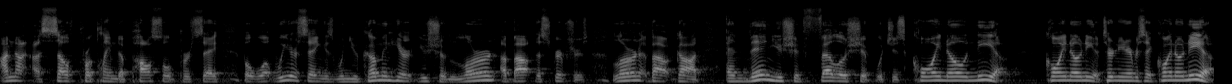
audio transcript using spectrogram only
I'm not a self proclaimed apostle per se, but what we are saying is when you come in here, you should learn about the scriptures, learn about God, and then you should fellowship, which is koinonia. Koinonia. Turn to your neighbor and say, koinonia.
